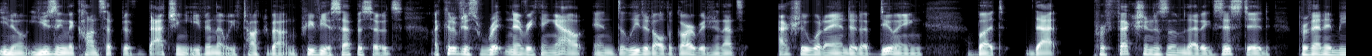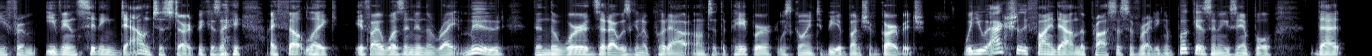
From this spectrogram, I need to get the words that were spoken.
you know, using the concept of batching even that we've talked about in previous episodes, I could have just written everything out and deleted all the garbage. And that's actually what I ended up doing. But that perfectionism that existed prevented me from even sitting down to start because I, I felt like if I wasn't in the right mood, then the words that I was going to put out onto the paper was going to be a bunch of garbage. What you actually find out in the process of writing a book, as an example, that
